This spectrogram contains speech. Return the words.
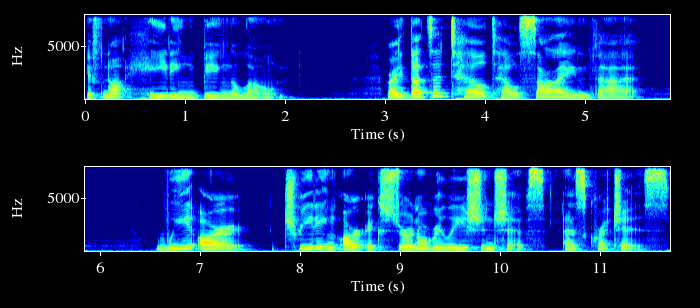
if not hating, being alone. Right? That's a telltale sign that we are treating our external relationships as crutches.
